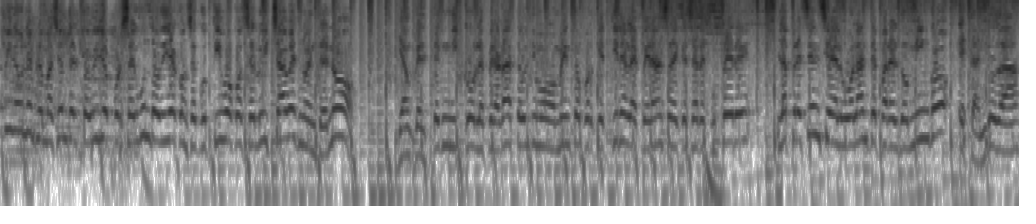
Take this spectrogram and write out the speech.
Debido a una inflamación del tobillo por segundo día consecutivo, José Luis Chávez no entrenó. Y aunque el técnico lo esperará hasta último momento porque tiene la esperanza de que se recupere, la presencia del volante para el domingo está en duda.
